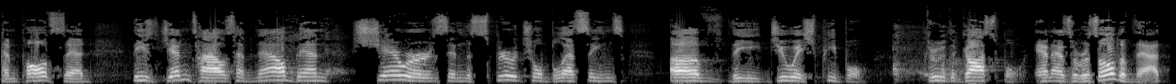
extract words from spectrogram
And Paul said, these Gentiles have now been sharers in the spiritual blessings of the Jewish people through the gospel. And as a result of that,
